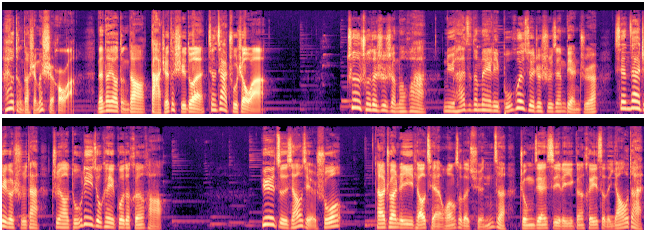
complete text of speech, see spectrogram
还要等到什么时候啊？难道要等到打折的时段降价出售啊？这说的是什么话？女孩子的魅力不会随着时间贬值。现在这个时代，只要独立就可以过得很好。玉子小姐说：“她穿着一条浅黄色的裙子，中间系了一根黑色的腰带，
